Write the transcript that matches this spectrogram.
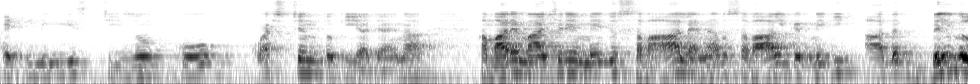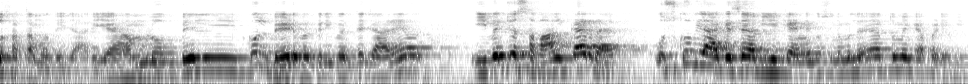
ایٹ لیسٹ چیزوں کو کوشچن تو کیا جائے نا۔ ہمارے معاشرے میں جو سوال ہے نا وہ سوال کرنے کی عادت بالکل ختم ہوتی جا رہی ہے۔ ہم لوگ بالکل بھیڑ بکری بنتے جا رہے ہیں اور ایون جو سوال کر رہا ہے اس کو بھی آگے سے اب یہ کہنے کو سننے مطلب یار تمہیں کیا پڑے گی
